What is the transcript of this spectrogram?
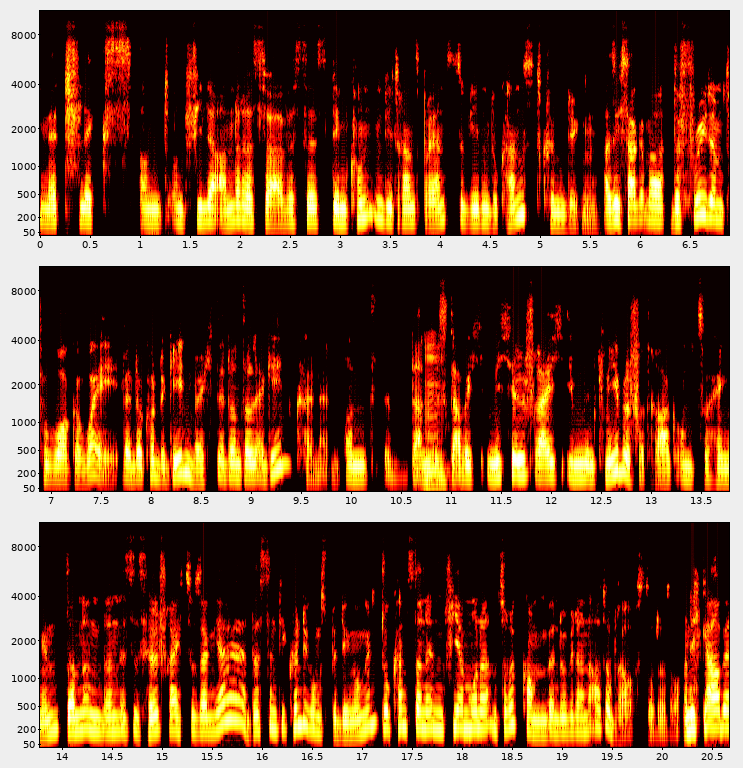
Netflix und, und viele andere Services, dem Kunden die Transparenz zu geben, du kannst kündigen. Also ich sage immer, the freedom to walk away. Wenn der Kunde gehen möchte, dann soll er gehen können. Und dann mhm. ist, glaube ich, nicht hilfreich, ihm einen Knebelvertrag umzuhängen, sondern dann ist es hilfreich zu sagen, ja, ja, das sind die Kündigungsbedingungen. Du kannst dann in vier Monaten zurückkommen, wenn du wieder ein Auto brauchst oder so. Und ich glaube,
